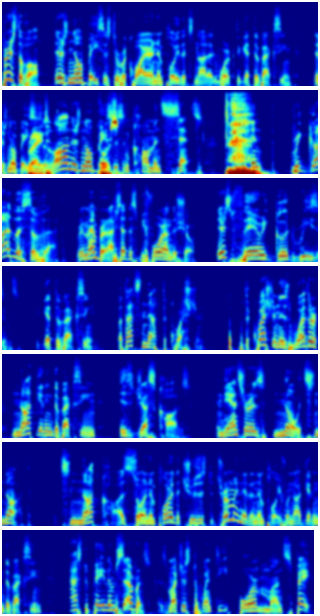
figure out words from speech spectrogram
First of all, there's no basis to require an employee that's not at work to get the vaccine. There's no basis right. in law and there's no basis in common sense. and regardless of that, remember, I've said this before on the show, there's very good reasons to get the vaccine. But that's not the question. The, the question is whether not getting the vaccine is just cause. And the answer is no, it's not. It's not cause. So an employer that chooses to terminate an employee for not getting the vaccine has to pay them severance, as much as 24 months' pay.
